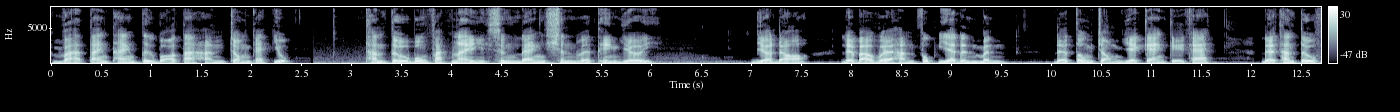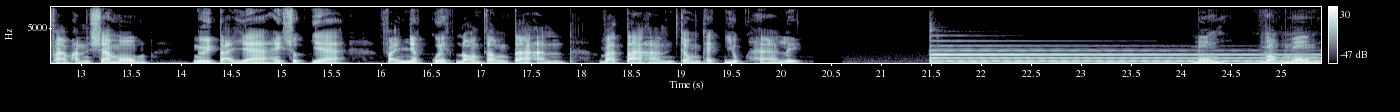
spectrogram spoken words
và tán thán từ bỏ tà hạnh trong các dục. Thành tựu bốn pháp này xứng đáng sinh về thiên giới. Do đó, để bảo vệ hạnh phúc gia đình mình, để tôn trọng gia can kẻ khác, để thành tựu phạm hạnh sa môn, người tại gia hay xuất gia phải nhất quyết đoạn tận tà hạnh và tà hạnh trong các dục hạ liệt. 4. Vọng ngôn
